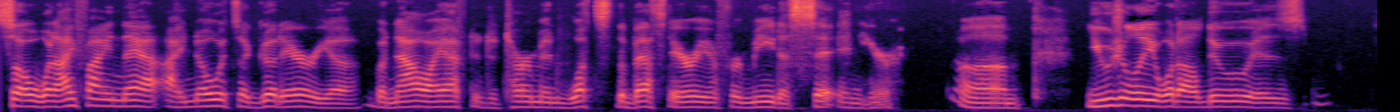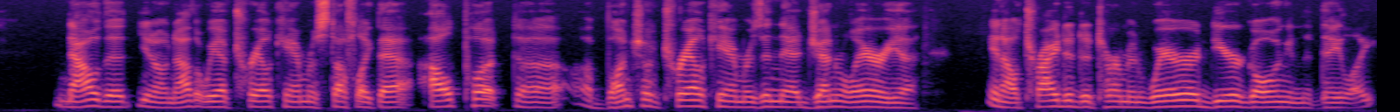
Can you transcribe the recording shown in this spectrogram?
so when i find that i know it's a good area but now i have to determine what's the best area for me to sit in here. Um, usually what i'll do is now that you know now that we have trail cameras stuff like that i'll put uh, a bunch of trail cameras in that general area and i'll try to determine where a deer going in the daylight.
